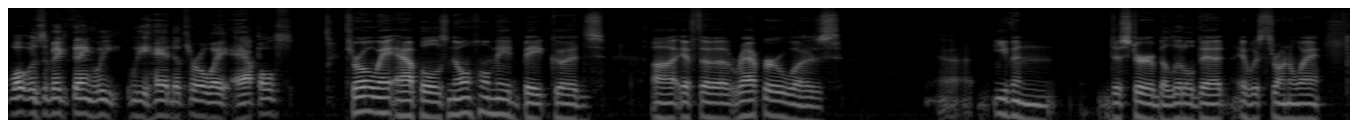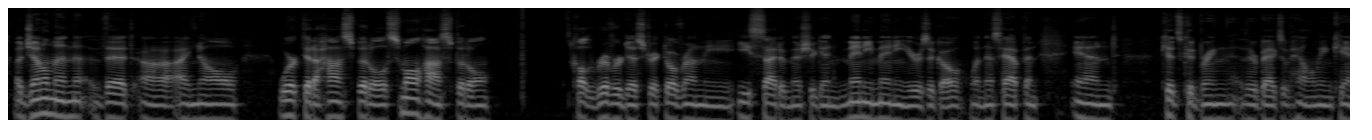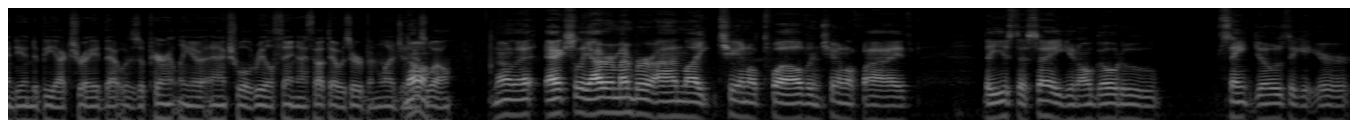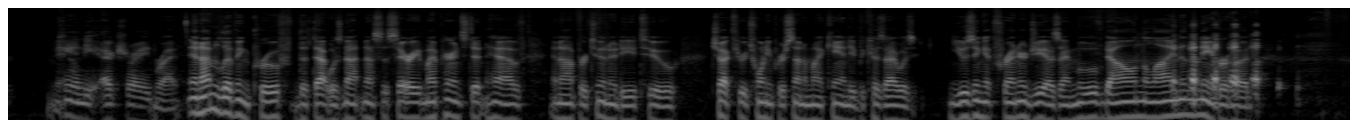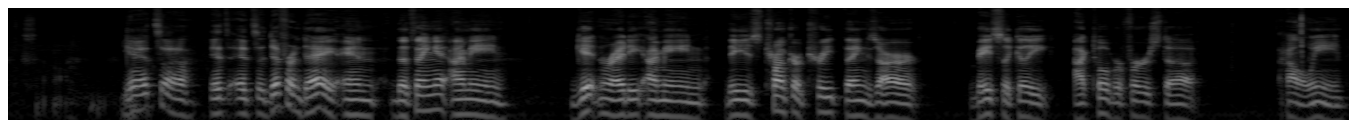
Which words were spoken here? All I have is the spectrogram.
what was the big thing? We we had to throw away apples. Throw away apples. No homemade baked goods. Uh, if the wrapper was uh, even disturbed a little bit, it was thrown away. A gentleman that uh, I know worked at a hospital, small hospital called River District over on the east side of Michigan many, many years ago when this happened. And kids could bring their bags of Halloween candy in to be X-rayed. That was apparently an actual real thing. I thought that was urban legend No. as well. No, that actually I remember on like Channel 12 and Channel 5, they used to say, you know, go to St. Joe's to get your Yeah. candy x-rayed. Right. And I'm living proof that that was not necessary. My parents didn't have an opportunity to check through 20% of my candy because I was using it for energy as I moved down the line in the neighborhood. Yeah, it's a it's it's a different day, and the thing, I- mean, getting ready. I mean, these trunk or treat things are basically October first, uh, Halloween,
